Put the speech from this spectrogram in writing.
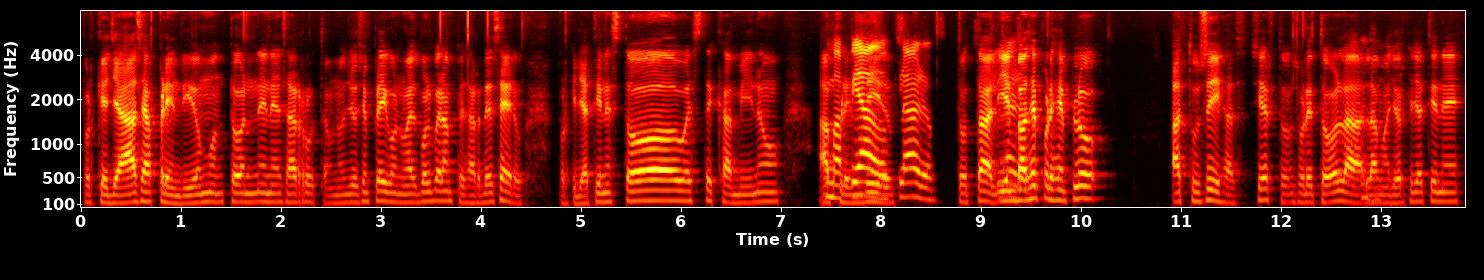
porque ya has aprendido un montón en esa ruta. Uno, yo siempre digo, no es volver a empezar de cero, porque ya tienes todo este camino aprendido. Mapeado, claro. Total. Y en base, por ejemplo, a tus hijas, ¿cierto? Sobre todo la, la mayor que ya tiene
